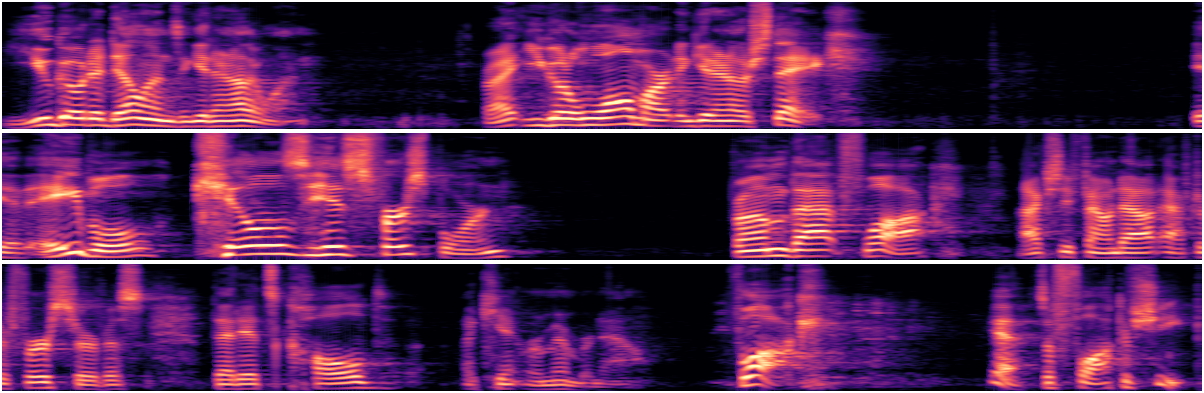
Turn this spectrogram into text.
You go to Dillon's and get another one, right? You go to Walmart and get another steak if Abel kills his firstborn from that flock, I actually found out after first service that it's called, I can't remember now, flock. Yeah, it's a flock of sheep.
